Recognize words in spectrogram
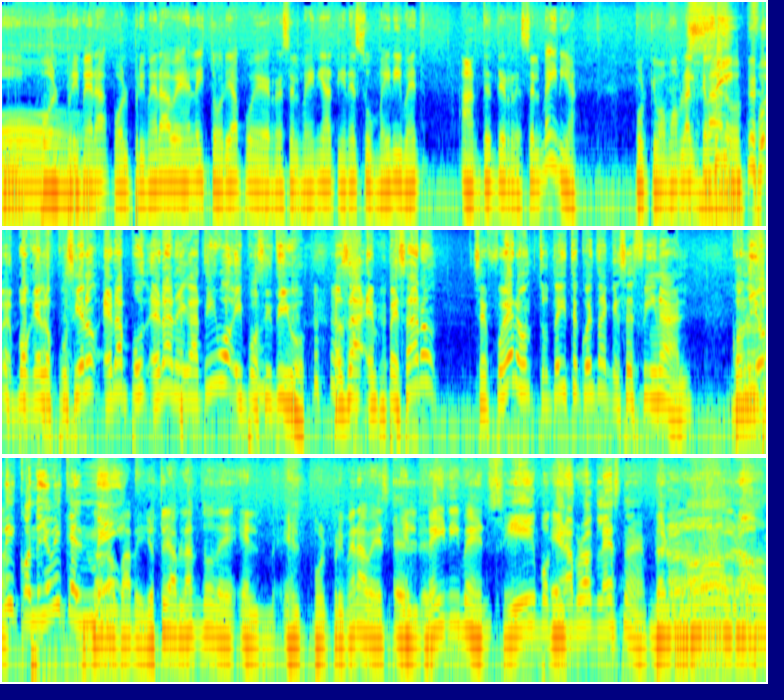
Oh. por primera por primera vez en la historia, pues WrestleMania tiene su main event antes de WrestleMania. Porque vamos a hablar claro. Sí, porque los pusieron, era, era negativo y positivo. O sea, empezaron, se fueron, tú te diste cuenta de que ese es final. Cuando No, no, yo vi, cuando yo vi que el No, main. no, papi, yo estoy hablando de el, el- por primera vez el, main event. Sí, porque Es- era Brock Lesnar. No, no, no, no, no, no,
